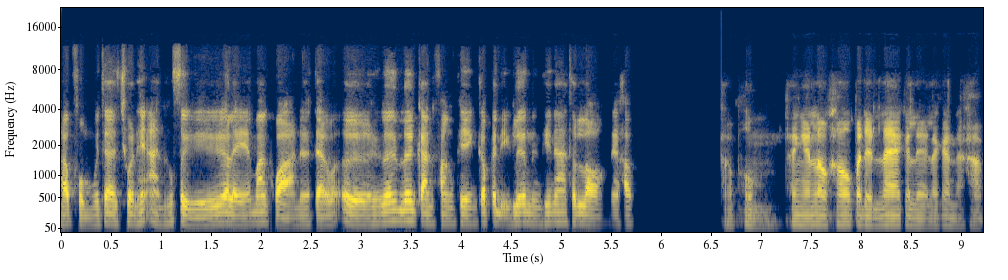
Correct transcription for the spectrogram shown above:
ครับ ผมก็จะชวนให้อ่านหนังสืออะไรมากกว่าเนะแต่ว่าเออเรื่องเรื่องการฟังเพลงก็เป็นอีกเรื่องหนึ่งที่น่าทดลองนะครับ ครับผมถ้างั้นเราเข้าประเด็นแรกกันเลยแล้วกันนะครับ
